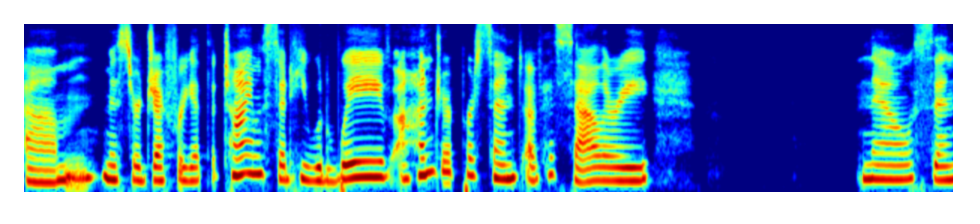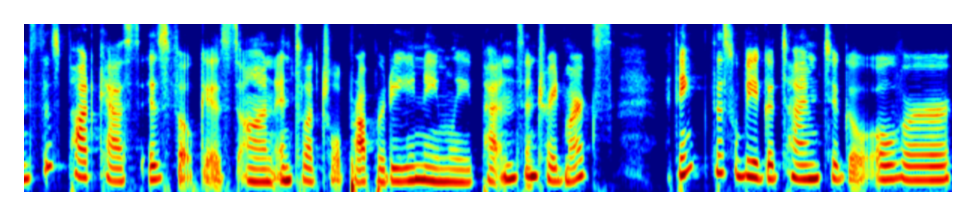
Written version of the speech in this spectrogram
Um, Mr. Jeffrey at the time said he would waive 100% of his salary. Now, since this podcast is focused on intellectual property, namely patents and trademarks, I think this will be a good time to go over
